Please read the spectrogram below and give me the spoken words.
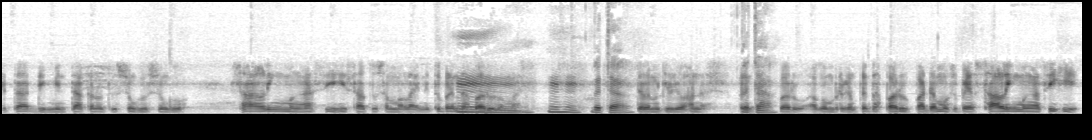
kita dimintakan untuk sungguh-sungguh saling mengasihi satu sama lain. Itu perintah hmm. baru loh, Mas. Hmm, betul. Dalam Injil Yohanes, perintah betul. baru. Aku memberikan perintah baru padamu supaya saling mengasihi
